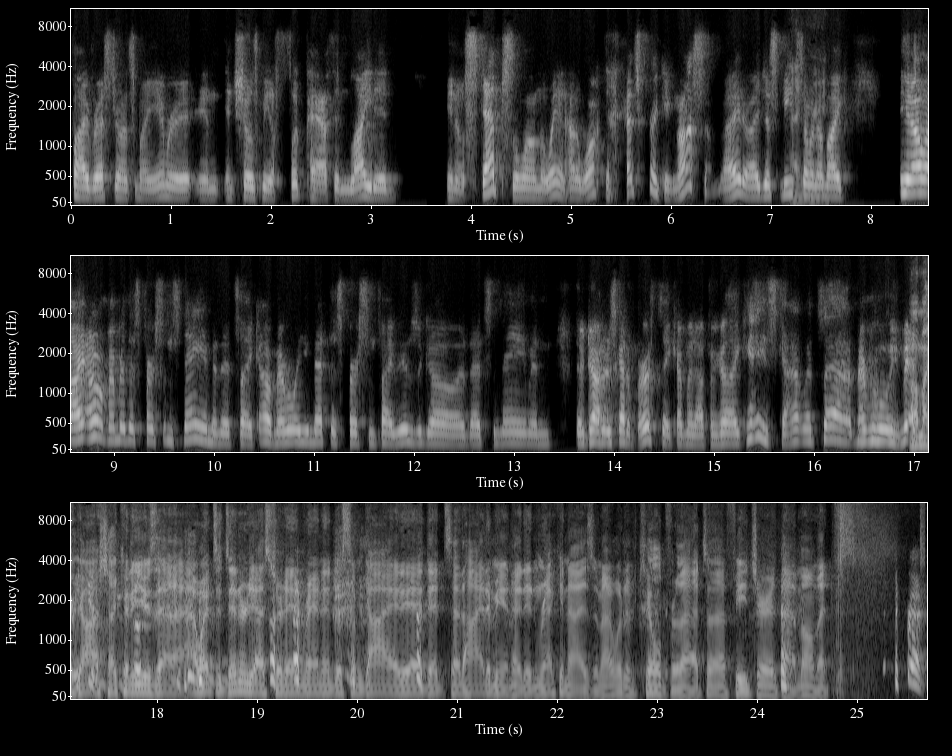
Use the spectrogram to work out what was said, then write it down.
five restaurants in Miami and, and shows me a footpath and lighted, you know, steps along the way and how to walk there. That's freaking awesome, right? Or I just meet I someone, agree. I'm like, you know, I, I, don't remember this person's name. And it's like, oh, remember when you met this person five years ago? And that's the name. And their daughter's got a birthday coming up. And you're like, hey, Scott, what's up? Remember when we met? Oh my gosh, I could have used that. I went to dinner yesterday and ran into some guy that said hi to me and I didn't recognize him. I would have killed for that uh, feature at that moment. right.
